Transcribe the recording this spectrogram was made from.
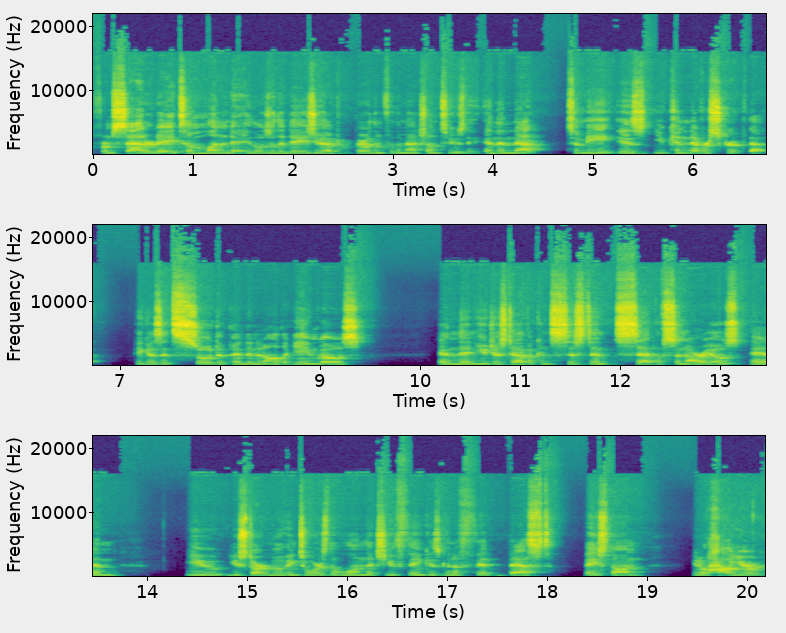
from Saturday to Monday, those are the days you have to prepare them for the match on Tuesday. And then that to me is you can never script that because it's so dependent on how the game goes. And then you just have a consistent set of scenarios. And you you start moving towards the one that you think is going to fit best based on you know how your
